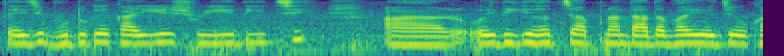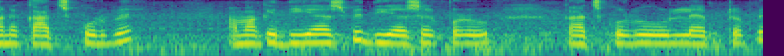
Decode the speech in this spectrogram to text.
তো এই যে ভুটুকে খাইয়ে শুইয়ে দিয়েছি, আর ওইদিকে হচ্ছে আপনার দাদাভাই ওই যে ওখানে কাজ করবে, আমাকে দিয়ে আসবে, দিয়ে আসার পর কাজ করবে ওর ল্যাপটপে,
